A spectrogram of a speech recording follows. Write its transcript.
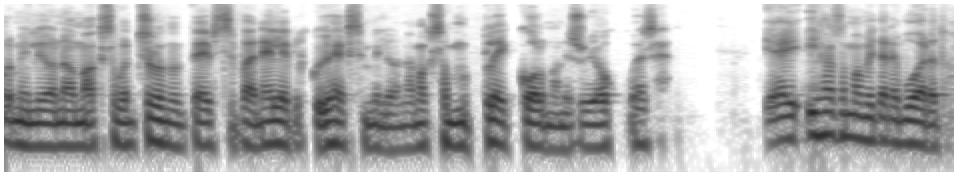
10,5 miljoonaa maksava Jonathan Davis vai 4,9 miljoonaa maksava Blake Colmanin sun joukkueeseen? Ei, ihan sama, mitä ne vuodet on.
